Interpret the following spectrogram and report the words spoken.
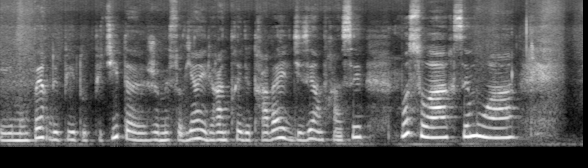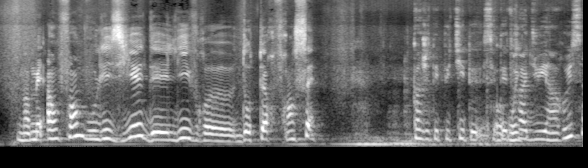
Et mon père, depuis toute petite, euh, je me souviens, il rentrait du travail, il disait en français Bonsoir, c'est moi. mais enfant, vous lisiez des livres d'auteurs français Quand j'étais petite, c'était traduit en russe.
